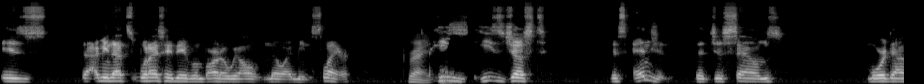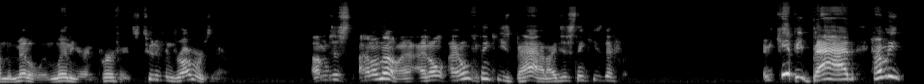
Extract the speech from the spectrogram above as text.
is, I mean, that's when I say Dave Lombardo, we all know I mean Slayer. Right. He's he's just this engine that just sounds more down the middle and linear and perfect. It's two different drummers there. I'm just, I don't know. I, I don't, I don't think he's bad. I just think he's different. I mean, he can't be bad. How many?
